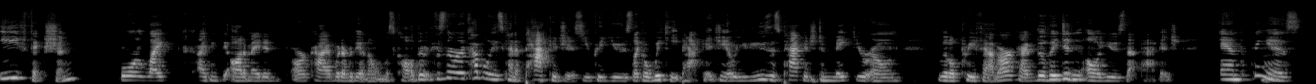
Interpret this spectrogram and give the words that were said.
eFiction or like I think the automated archive, whatever the other one was called, there, because there were a couple of these kind of packages you could use, like a wiki package. You know, you use this package to make your own little prefab archive, though they didn't all use that package. And the thing is,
